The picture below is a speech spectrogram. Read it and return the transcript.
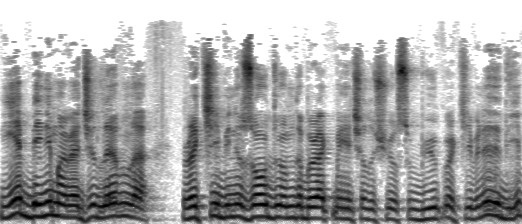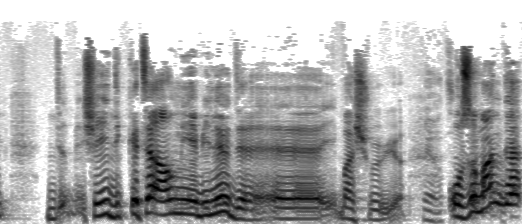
Niye benim aracılığımla rakibini zor durumda bırakmaya çalışıyorsun büyük rakibini de deyip şeyi dikkate almayabilir de e, başvuruyor. Evet. O zaman da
